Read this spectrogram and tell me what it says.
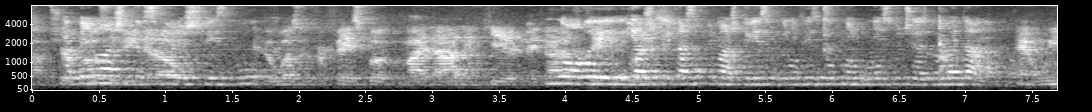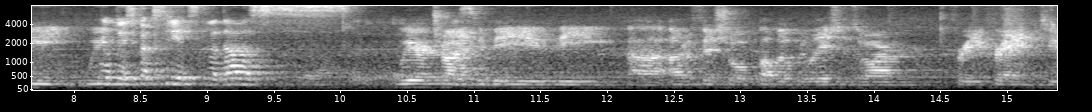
I'm sure most of you know, if it wasn't for Facebook, Maidan and Kiev may not Но have вы, я же прекрасно понимаю, что если бы не Facebook, не, не случилось бы Майдана. And we, we, Ну, то есть как средство, да, с- we are trying to be the uh, unofficial public relations arm for Ukraine to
